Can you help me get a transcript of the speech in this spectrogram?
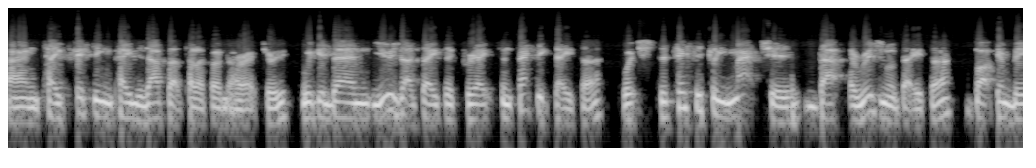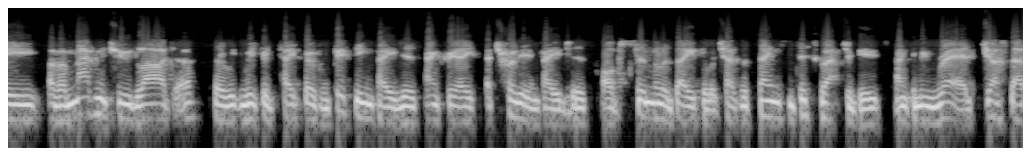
and take 15 pages out of that telephone directory, we could then use that data to create synthetic data which statistically matches that original data, but can be of a magnitude larger. So we, we could take go from 15 pages and create a trillion pages of similar data, which has the same statistical attributes and can be read just as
